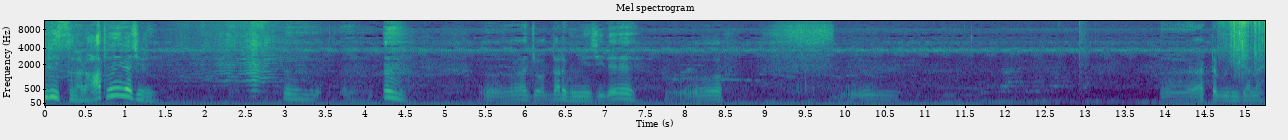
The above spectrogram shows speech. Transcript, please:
ইরিস রাত হয়ে গেছে রে জোরদার ঘুমিয়েছি রে। ও একটা বিড়ি জ্বালাই।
